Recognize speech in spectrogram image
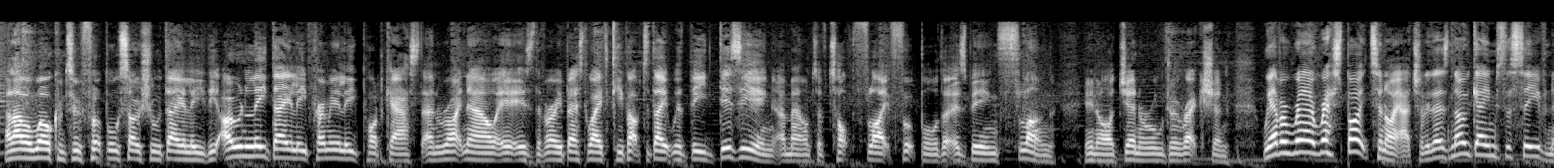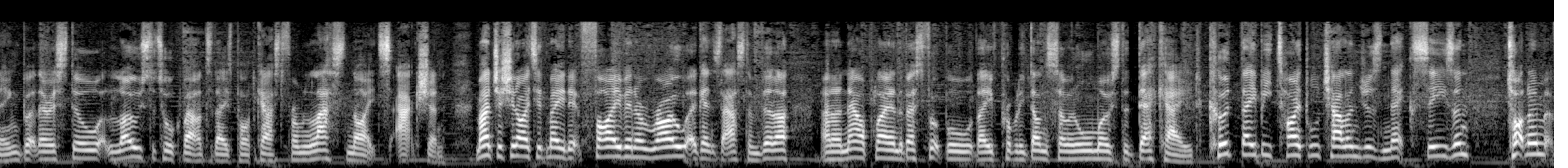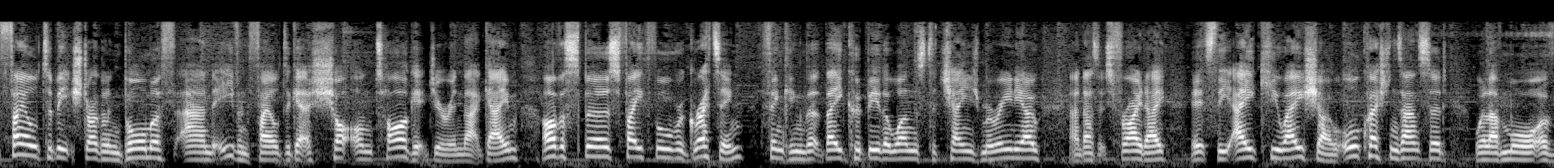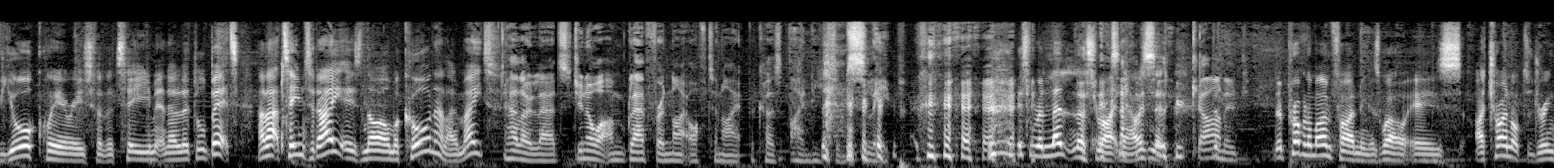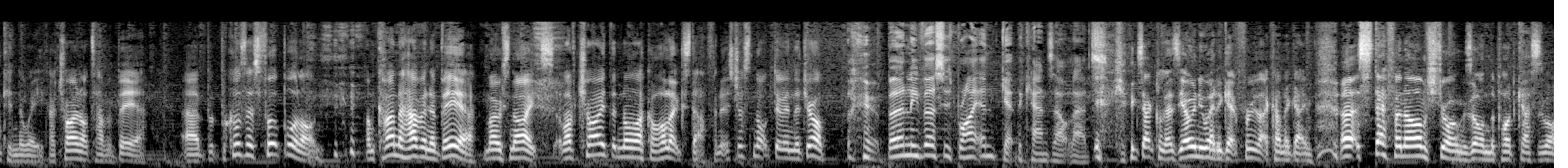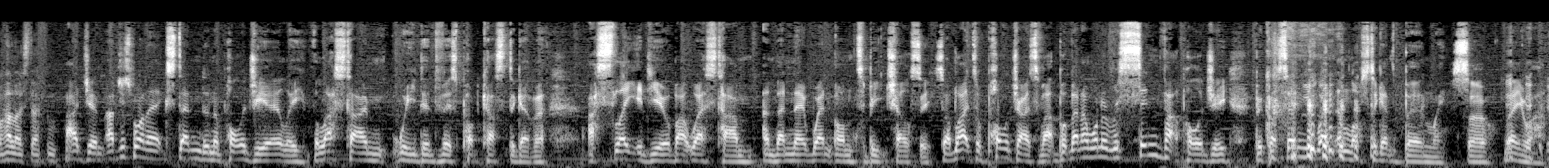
Hello and welcome to Football Social Daily, the only daily Premier League podcast. And right now, it is the very best way to keep up to date with the dizzying amount of top flight football that is being flung in our general direction. We have a rare respite tonight, actually. There's no games this evening, but there is still loads to talk about on today's podcast from last night's action. Manchester United made it five in a row against Aston Villa and are now playing the best football they've probably done so in almost a decade. Could they be title challengers next season? Tottenham failed to beat struggling Bournemouth and even failed to get a shot on target during that game. Are the Spurs faithful regretting thinking that they could be the ones to change Mourinho? And as it's Friday, it's the AQA show. All questions answered We'll have more of your queries for the team in a little bit. And that team today is Niall McCorn. Hello, mate. Hello, lads. Do you know what? I'm glad for a night off tonight because I need some sleep. it's relentless right it's now, isn't it? Carnage. The, the problem I'm finding as well is I try not to drink in the week. I try not to have a beer. Uh, but because there's football on, I'm kind of having a beer most nights. And I've tried the non alcoholic stuff and it's just not doing the job. Burnley versus Brighton, get the cans out, lads. exactly, that's the only way to get through that kind of game. Uh, Stefan Armstrong's on the podcast as well. Hello, Stefan. Hi, Jim. I just want to extend an apology early. The last time we did this podcast together, I slated you about West Ham and then they went on to beat Chelsea. So I'd like to apologise for that, but then I want to rescind that apology because then you went and lost against Burnley. So there you are.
